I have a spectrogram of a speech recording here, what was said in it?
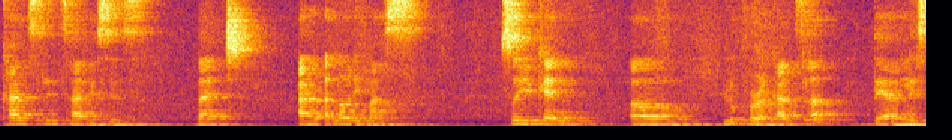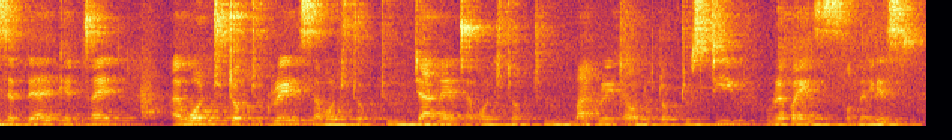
counseling services that are anonymous. So you can um, look for a counselor. They are listed there. You can say, I want to talk to Grace, I want to talk to Janet, I want to talk to Margaret, I want to talk to Steve, whoever is on the list.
